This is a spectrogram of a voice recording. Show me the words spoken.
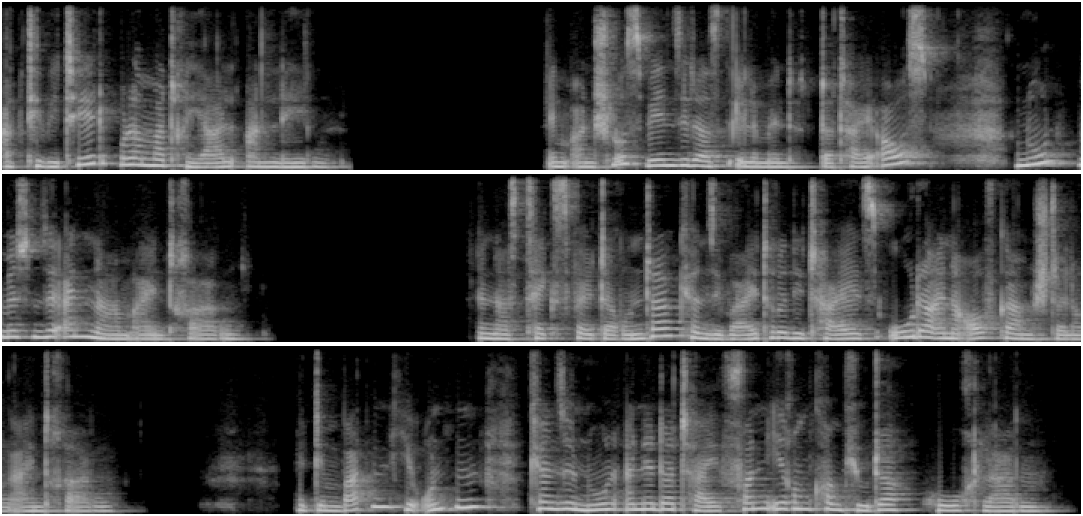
Aktivität oder Material anlegen. Im Anschluss wählen Sie das Element Datei aus. Nun müssen Sie einen Namen eintragen. In das Textfeld darunter können Sie weitere Details oder eine Aufgabenstellung eintragen. Mit dem Button hier unten können Sie nun eine Datei von Ihrem Computer hochladen.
